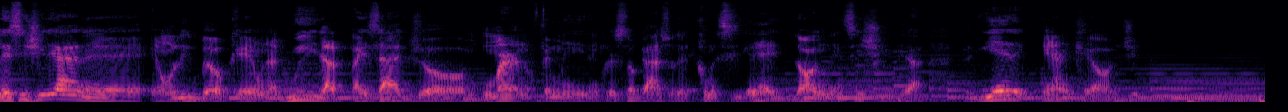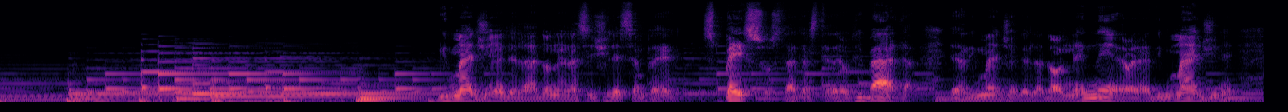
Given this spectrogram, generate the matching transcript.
Le Siciliane è un libro che è una guida al paesaggio umano, femminile in questo caso, del come si è donne in Sicilia ieri e anche oggi. L'immagine della donna della Sicilia è sempre spesso stata stereotipata, era l'immagine della donna in nero, era l'immagine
